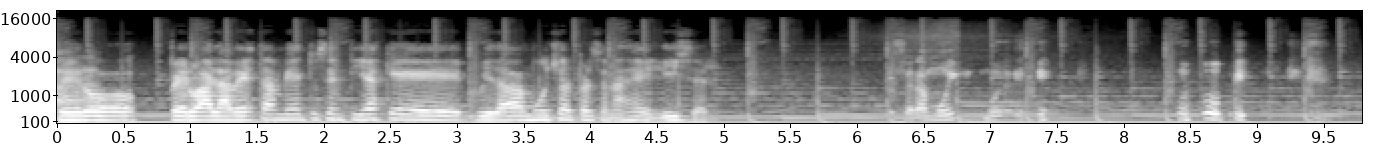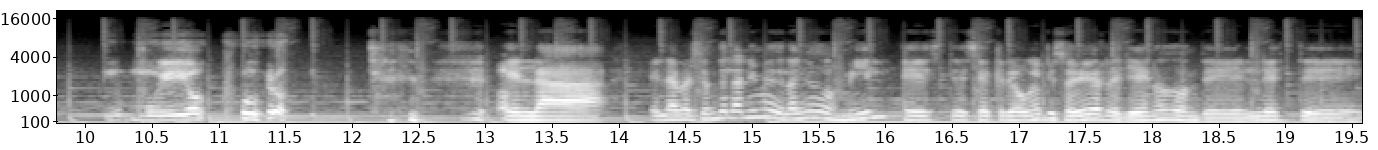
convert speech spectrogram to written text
Pero, pero a la vez también tú sentías que cuidaba mucho al personaje de Lizer. Eso era muy, muy, muy, muy oscuro. en, la, en la versión del anime del año 2000 este, se creó un episodio de relleno donde él este,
